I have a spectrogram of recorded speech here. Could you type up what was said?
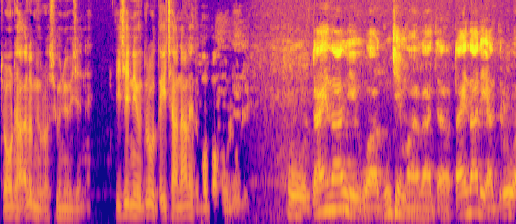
ကျွန်တော်တို့ဒါအဲ့လိုမျိုးတော့ဆွေးနွေးခြင်းတယ် ဒီအချိန်တွေကိုသူတို့သေချာနားလဲသဘောပေါက်ဖို့လိုတယ်ဟိုတိုင်းသားတွေကအခုချိန်မှာကကျတော့တိုင်းသားတွေကသူတို့က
